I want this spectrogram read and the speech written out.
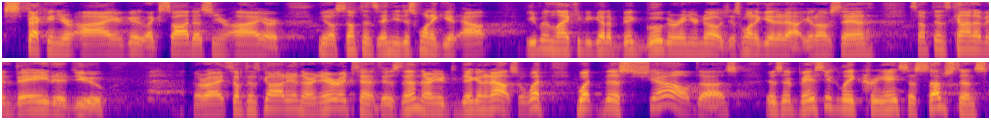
speck in your eye or get like sawdust in your eye or, you know, something's in. You just want to get out. Even like if you got a big booger in your nose, you just want to get it out. You know what I'm saying? Something's kind of invaded you. All right. Something's got in there. An irritant is in there and you're digging it out. So what, what this shell does is it basically creates a substance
